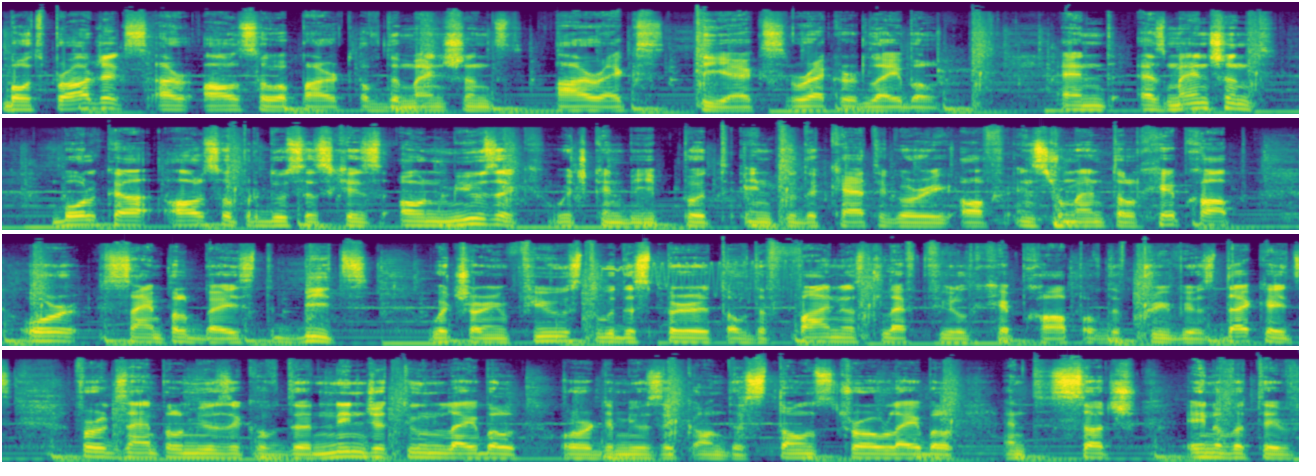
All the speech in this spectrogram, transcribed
Both projects are also a part of the mentioned rx:tx record label. And as mentioned, Borka also produces his own music, which can be put into the category of instrumental hip hop or sample based beats, which are infused with the spirit of the finest left field hip hop of the previous decades. For example, music of the Ninja Tune label or the music on the Stones Throw label, and such innovative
